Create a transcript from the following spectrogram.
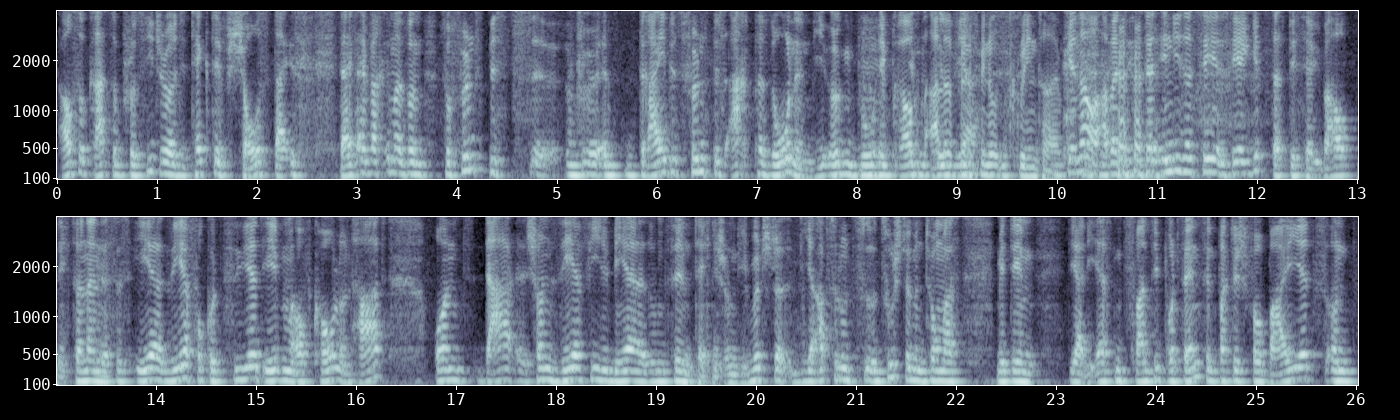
auch so gerade so Procedural Detective Shows, da ist, da ist einfach immer so ein, so fünf bis, äh, drei bis fünf bis acht Personen, die irgendwo. Die brauchen im, im, alle fünf ja. Minuten Screentime. Genau Genau, aber in dieser Serie gibt es das bisher überhaupt nicht, sondern es ist eher sehr fokussiert eben auf Cole und Hart und da schon sehr viel mehr so filmtechnisch. Und ich würde dir absolut zustimmen, Thomas, mit dem, ja, die ersten 20 Prozent sind praktisch vorbei jetzt und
